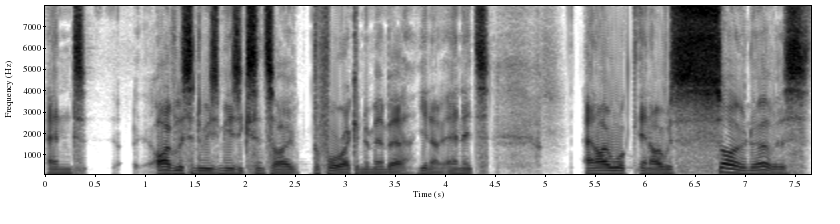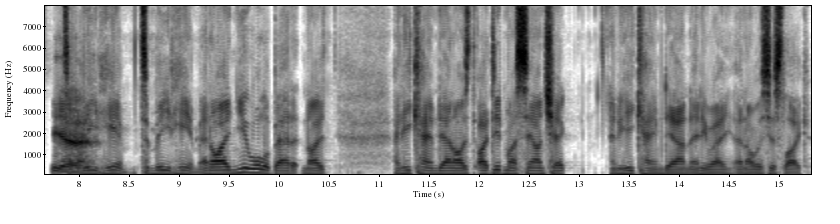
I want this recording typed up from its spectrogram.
And I've listened to his music since I, before I can remember, you know, and it's, and I walked and I was so nervous Yeah. to meet him, to meet him. And I knew all about it. And I, and he came down, I was, I did my sound check and he came down anyway. And I was just like,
